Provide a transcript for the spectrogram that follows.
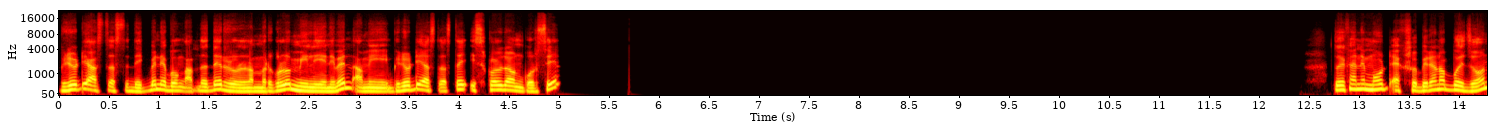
ভিডিওটি আস্তে আস্তে দেখবেন এবং আপনাদের রোল নাম্বারগুলো মিলিয়ে নেবেন। আমি ভিডিওটি আস্তে আস্তে স্ক্রল ডাউন করছি। তো এখানে মোট একশো বিরানব্বই জন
